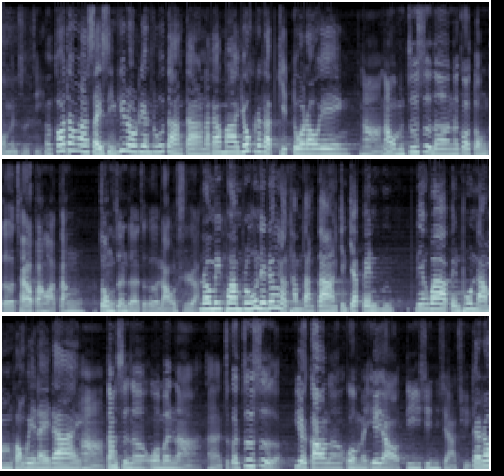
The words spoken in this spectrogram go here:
我们自己 เอ่อก็ต้องอาศัยสิ่งที่เราเรียนรู้ต่างๆนะคะ มายกระดับจิตตัวเราเอง 啊。那我们知识呢，能够懂得，才有办法当 众生的这个老师啊。 เรามีความรู้ในเรื่องหลักธรรมต่าง ๆ จึงจะเป็น เรียกว่าเป็นผู้นำของเวไนได้ 啊，但是呢，我们呐、呃，这个知识越高呢，我们越要低心下去 แต่เรา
